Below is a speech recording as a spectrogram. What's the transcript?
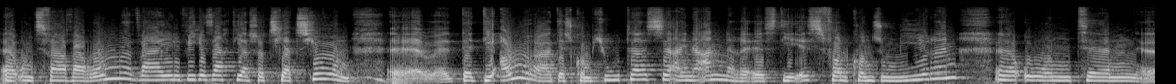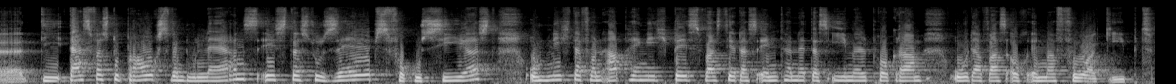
Äh, und zwar warum? Weil, wie gesagt, die Assoziation, äh, die Aura des Computers eine andere ist. Die ist von Konsumieren äh, und ähm, die, das, was du brauchst, wenn du lernst, ist, dass du selbst fokussierst und nicht davon abhängig bist, was dir das Internet, das E-Mail-Programm oder was auch immer vorgibt.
